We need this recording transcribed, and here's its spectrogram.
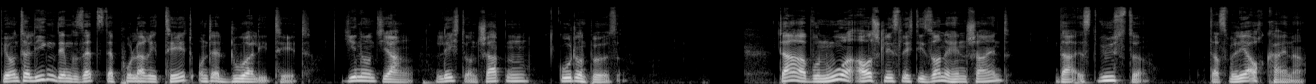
Wir unterliegen dem Gesetz der Polarität und der Dualität. Yin und Yang, Licht und Schatten, Gut und Böse. Da, wo nur ausschließlich die Sonne hinscheint, da ist Wüste. Das will ja auch keiner.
